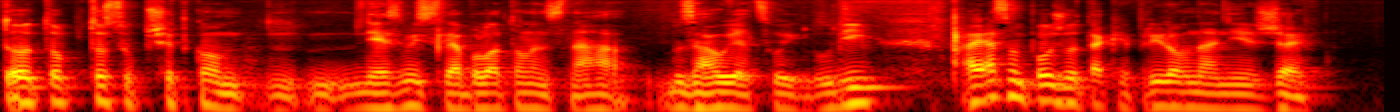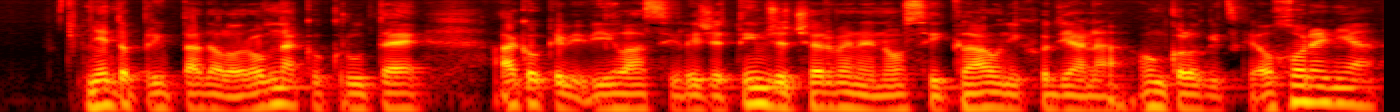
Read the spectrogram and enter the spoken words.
To, to, to sú všetko nezmysly a bola to len snaha zaujať svojich ľudí. A ja som použil také prirovnanie, že mne to pripadalo rovnako kruté, ako keby vyhlásili, že tým, že červené nosy klauny chodia na onkologické ochorenia,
